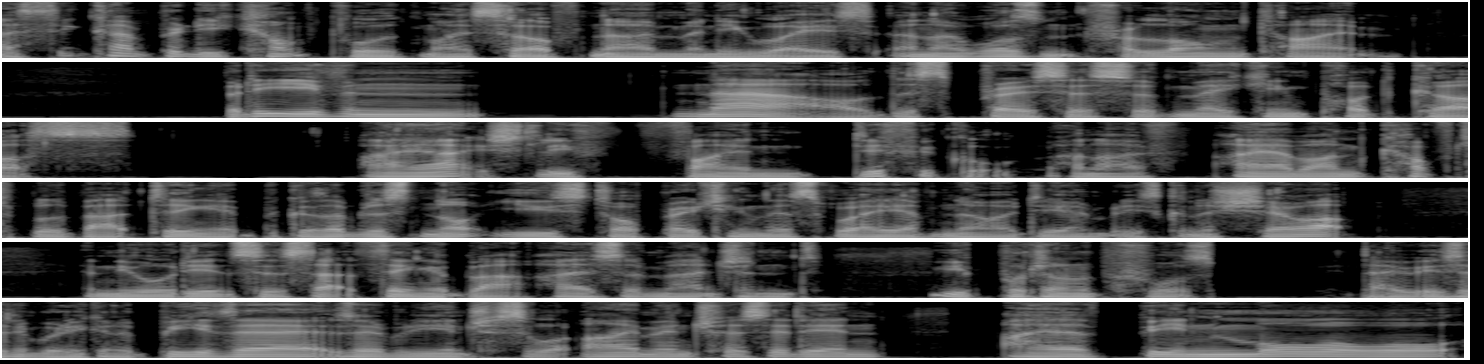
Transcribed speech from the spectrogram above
I think I'm pretty comfortable with myself now in many ways. And I wasn't for a long time. But even now, this process of making podcasts, I actually find difficult, and I I am uncomfortable about doing it because I'm just not used to operating this way. I have no idea anybody's going to show up in the audience. It's that thing about, as imagined, you put on a performance. Is anybody going to be there? Is anybody interested in what I'm interested in? I have been more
